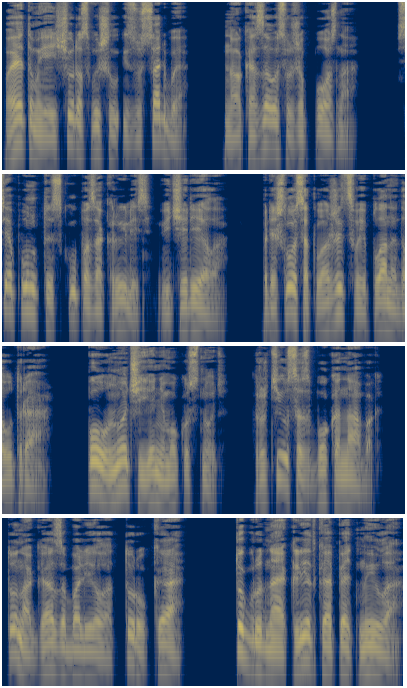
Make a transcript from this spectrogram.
Поэтому я еще раз вышел из усадьбы, но оказалось уже поздно. Все пункты скупа закрылись, вечерело. Пришлось отложить свои планы до утра. Полночи я не мог уснуть. Крутился с бока на бок. То нога заболела, то рука, то грудная клетка опять ныла,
